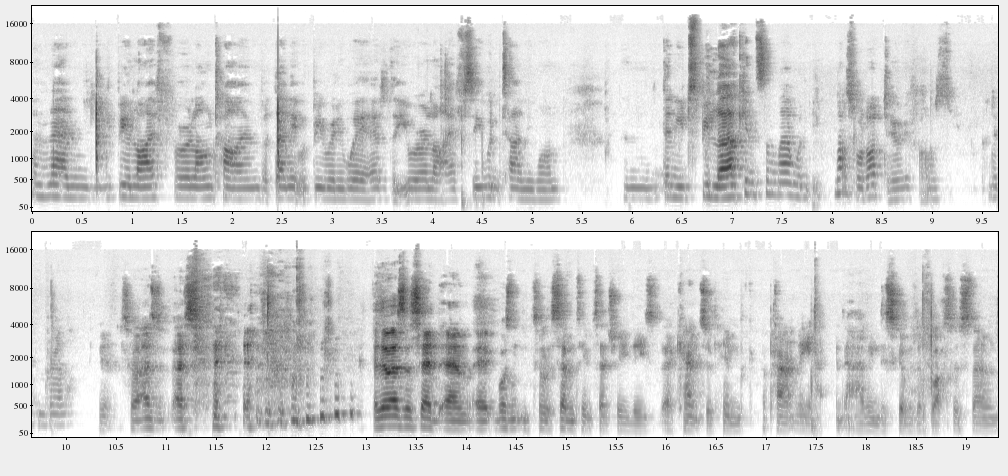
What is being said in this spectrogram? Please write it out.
And then you'd be alive for a long time, but then it would be really weird that you were alive, so you wouldn't tell anyone. And then you'd just be lurking somewhere, wouldn't you? That's what I'd do if I was living forever. Yeah. So as as Although, as I said, um, it wasn't until the 17th century these accounts of him apparently having discovered the Philosopher's Stone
